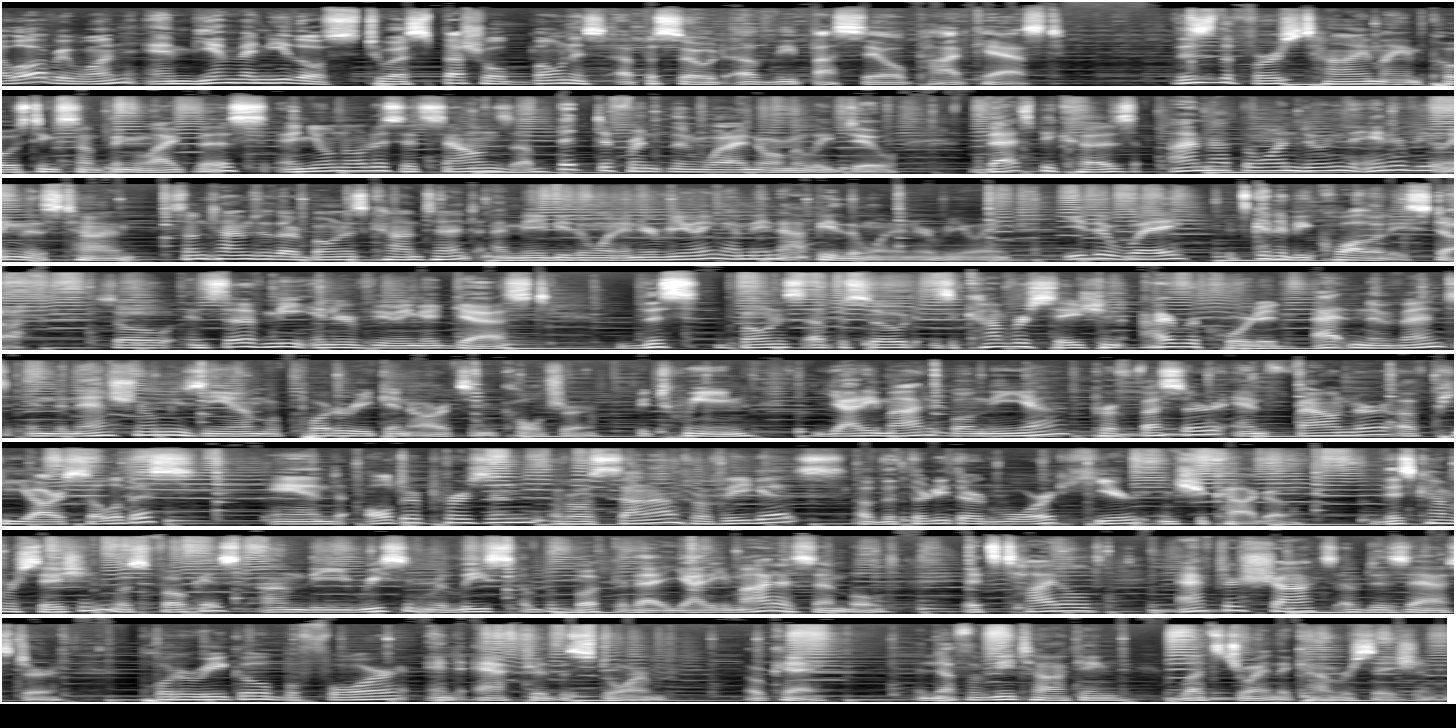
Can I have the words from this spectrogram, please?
Hello, everyone, and bienvenidos to a special bonus episode of the Paseo podcast. This is the first time I am posting something like this, and you'll notice it sounds a bit different than what I normally do. That's because I'm not the one doing the interviewing this time. Sometimes with our bonus content, I may be the one interviewing, I may not be the one interviewing. Either way, it's gonna be quality stuff. So instead of me interviewing a guest, this bonus episode is a conversation I recorded at an event in the National Museum of Puerto Rican Arts and Culture between Yarimar Bonilla, professor and founder of PR Syllabus, and alderperson Rosana Rodriguez of the 33rd Ward here in Chicago. This conversation was focused on the recent release of the book that Yarimar assembled. It's titled Aftershocks of Disaster Puerto Rico Before and After the Storm. Okay, enough of me talking. Let's join the conversation.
